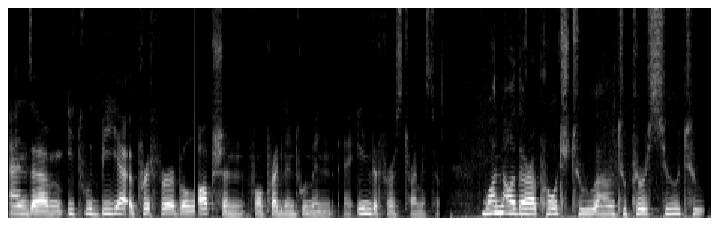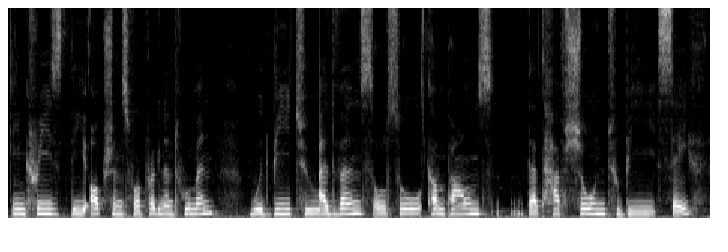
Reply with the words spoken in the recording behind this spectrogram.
And um, it would be a, preferable option for pregnant women uh, in the first trimester. One other approach to, uh, to pursue to increase the options for pregnant women would be to advance also compounds that have shown to be safe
